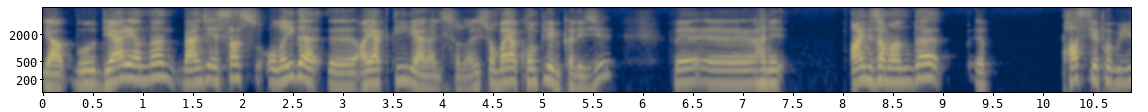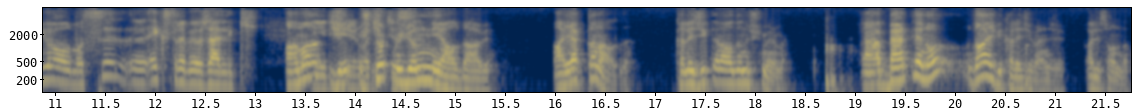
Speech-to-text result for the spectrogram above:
ya bu diğer yandan bence esas olayı da e, ayak değil yani Alisson. Alisson bayağı komple bir kaleci ve e, hani aynı zamanda e, pas yapabiliyor olması e, ekstra bir özellik. Ama 74 milyonu niye aldı abi? Ayaktan aldı. Kalecilikten aldığını düşünmüyorum ben. Yani Bernd Leno daha iyi bir kaleci bence Alisson'dan.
